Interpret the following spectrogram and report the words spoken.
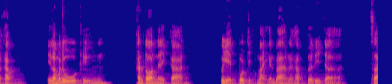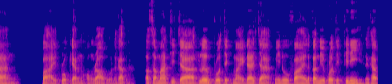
นะครับนี้เรามาดูถึงขั้นตอนในการ create โปรเจกต์ใหม่กันบ้างนะครับ เพื่อที่จะสร้างไฟล์โปรแกรมของเรานะครับ เราสามารถที่จะเริ่มโปรเจกต์ใหม่ได้จากเมนูไฟล์แล้วก็ new project ที่นี่นะครับ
